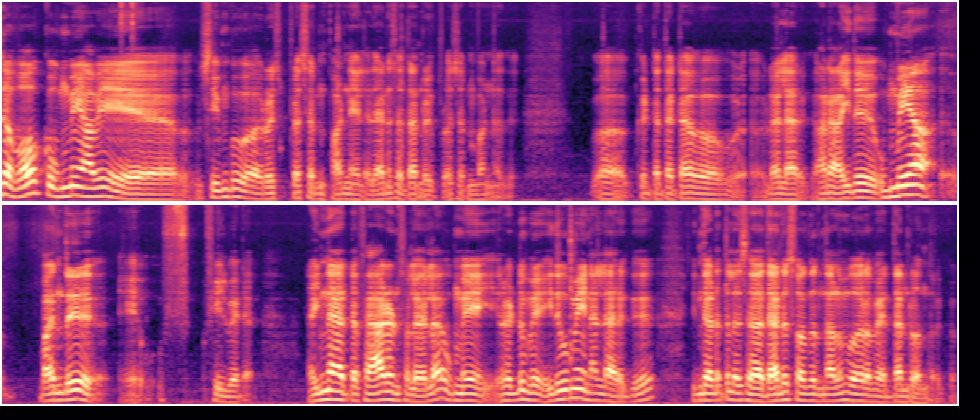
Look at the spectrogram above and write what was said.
இந்த ஒர்க் உண்மையாகவே சிம்பு ரிப்ரசன்ட் பண்ணல தனுஷை தான் ரிப்ரசன்ட் பண்ணது கிட்டத்தட்ட நல்லா இருக்குது ஆனால் இது உண்மையாக வந்து ஃபீல் பெட்டர் இன்னர்கிட்ட ஃபேர்னு இல்லை உண்மை ரெண்டுமே இதுவுமே நல்லா இருக்குது இந்த இடத்துல ச தனுஷ் வந்திருந்தாலும் வேறு மாதிரி தான் வந்திருக்கு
